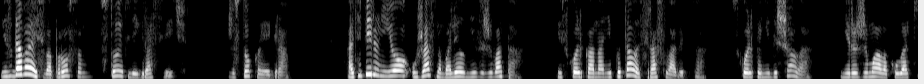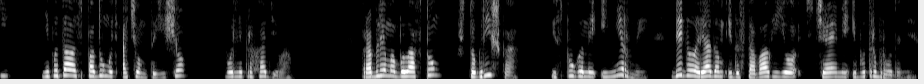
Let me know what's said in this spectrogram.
не задаваясь вопросом, стоит ли игра свеч. Жестокая игра. А теперь у нее ужасно болел низ живота, и сколько она не пыталась расслабиться, сколько не дышала, не разжимала кулаки, не пыталась подумать о чем-то еще, боль не проходила. Проблема была в том, что Гришка, испуганный и нервный, бегал рядом и доставал ее с чаями и бутербродами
